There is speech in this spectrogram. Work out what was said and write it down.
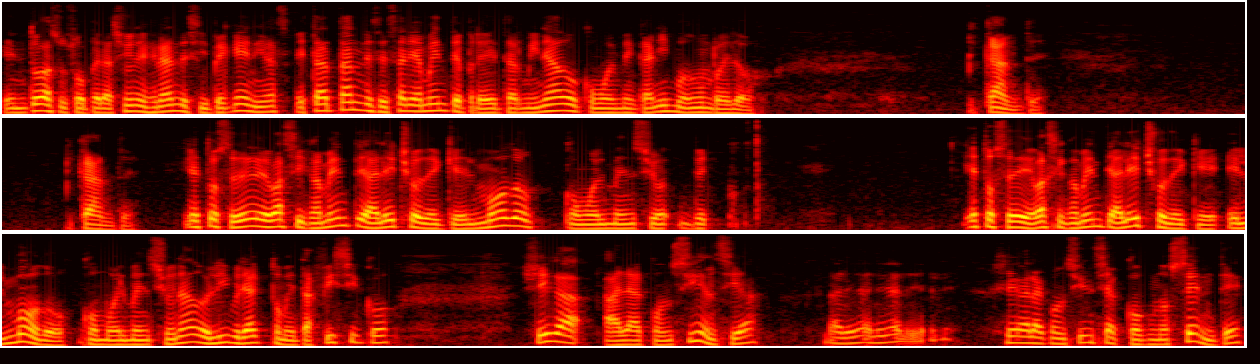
en todas sus operaciones grandes y pequeñas, está tan necesariamente predeterminado como el mecanismo de un reloj. Picante, picante. Esto se debe básicamente al hecho de que el modo como el esto se debe básicamente al hecho de que el modo como el mencionado libre acto metafísico llega a la conciencia, dale, dale, dale, dale, llega a la conciencia cognoscente,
